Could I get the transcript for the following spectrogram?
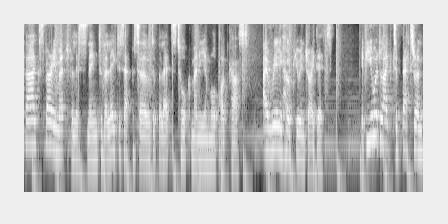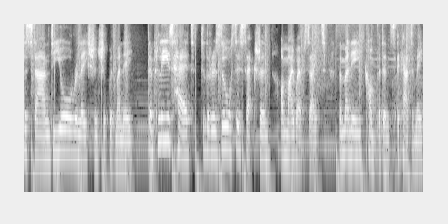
Thanks very much for listening to the latest episode of the Let's Talk Money and More podcast. I really hope you enjoyed it. If you would like to better understand your relationship with money, then please head to the resources section on my website, the Money Confidence Academy,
